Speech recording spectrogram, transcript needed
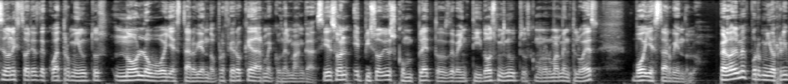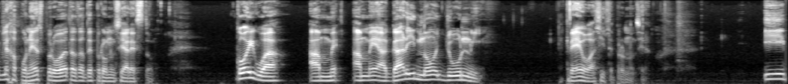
son historias de 4 minutos, no lo voy a estar viendo. Prefiero quedarme con el manga. Si son episodios completos de 22 minutos, como normalmente lo es, voy a estar viéndolo. Perdónenme por mi horrible japonés, pero voy a tratar de pronunciar esto. Koiwa Ame, Ameagari no Yuni. Creo así se pronuncia. Y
